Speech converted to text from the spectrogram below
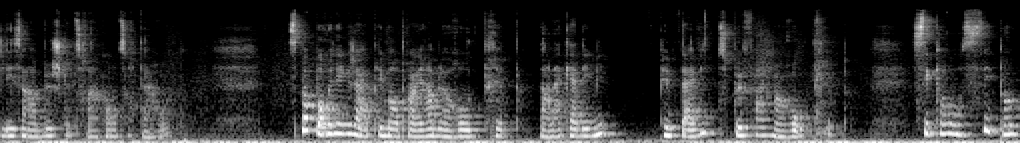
les embûches que tu rencontres sur ta route. C'est pas pour rien que j'ai appelé mon programme le road trip. Dans l'académie Pimpe ta vie, tu peux faire un road trip. C'est qu'on ne sait pas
